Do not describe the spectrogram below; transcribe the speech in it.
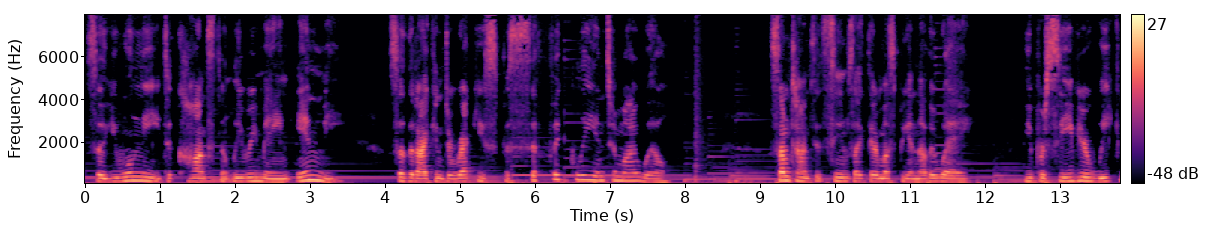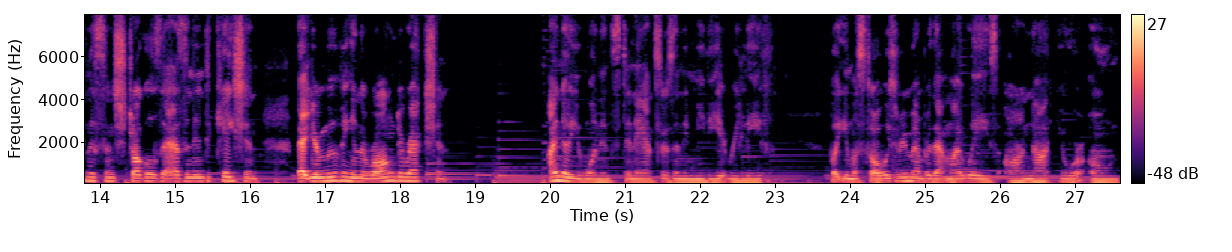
so you will need to constantly remain in me so that I can direct you specifically into my will. Sometimes it seems like there must be another way. You perceive your weakness and struggles as an indication that you're moving in the wrong direction. I know you want instant answers and immediate relief, but you must always remember that my ways are not your own.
